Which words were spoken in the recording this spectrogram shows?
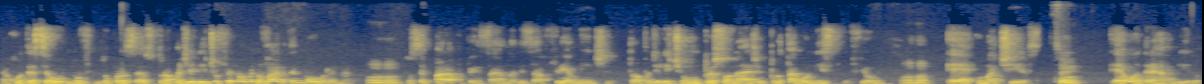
aconteceu no, no, processo Tropa de Elite o fenômeno Wagner Moura, né? Uhum. Se você parar para pensar e analisar friamente Tropa de Elite 1, um personagem, o protagonista do filme uhum. é o Matias. Sim. É o André Ramiro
